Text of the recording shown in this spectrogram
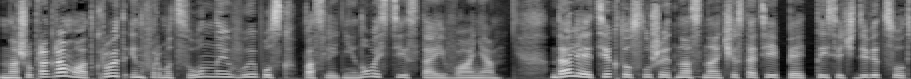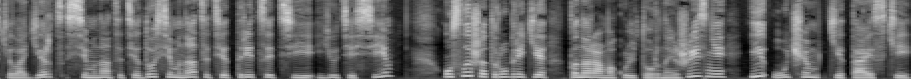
Нашу программу откроет информационный выпуск «Последние новости из Тайваня». Далее те, кто слушает нас на частоте 5900 кГц с 17 до 17.30 UTC, услышат рубрики «Панорама культурной жизни» и «Учим китайский».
